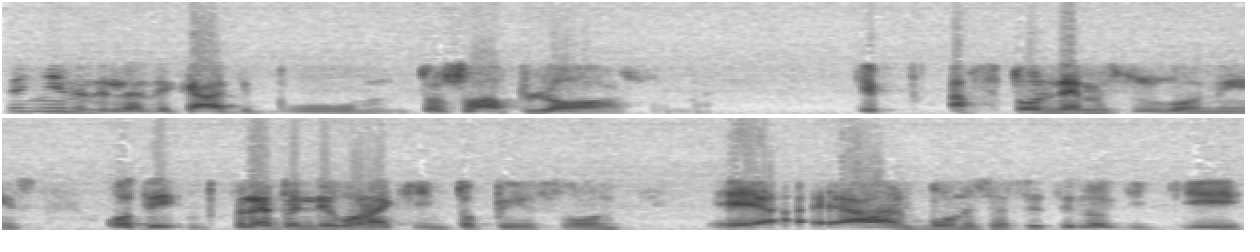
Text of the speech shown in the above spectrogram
Δεν είναι δηλαδή κάτι που τόσο απλό ας πούμε. Και αυτό λέμε στους γονείς, ότι πρέπει λίγο να κινητοποιηθούν. Ε, αν μπουν σε αυτή τη λογική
